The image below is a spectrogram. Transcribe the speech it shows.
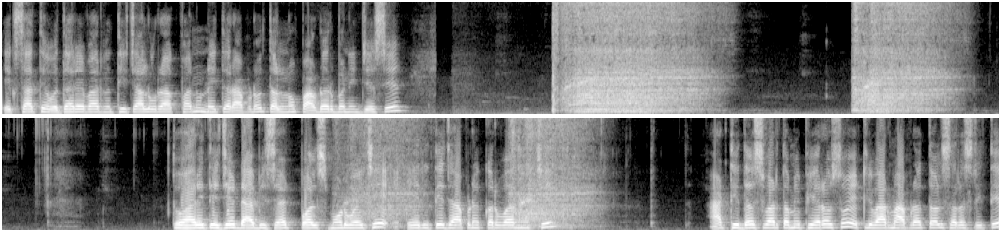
એકસાથે વધારે વાર નથી ચાલુ રાખવાનું, નહીંતર આપણો તલનો પાવડર બની જશે. તો આ રીતે જે ડાબી સાઈડ પલ્સ મોડ હોય છે, એ રીતે જ આપણે કરવાનું છે. આઠથી દસ વાર તમે ફેરવશો એટલી વારમાં આપણા તલ સરસ રીતે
